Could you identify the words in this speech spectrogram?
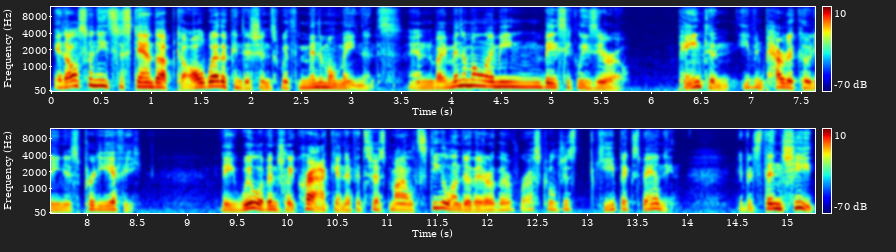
It also needs to stand up to all weather conditions with minimal maintenance, and by minimal I mean basically zero. Paint and even powder coating is pretty iffy. They will eventually crack, and if it's just mild steel under there, the rust will just keep expanding. If it's thin sheet,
